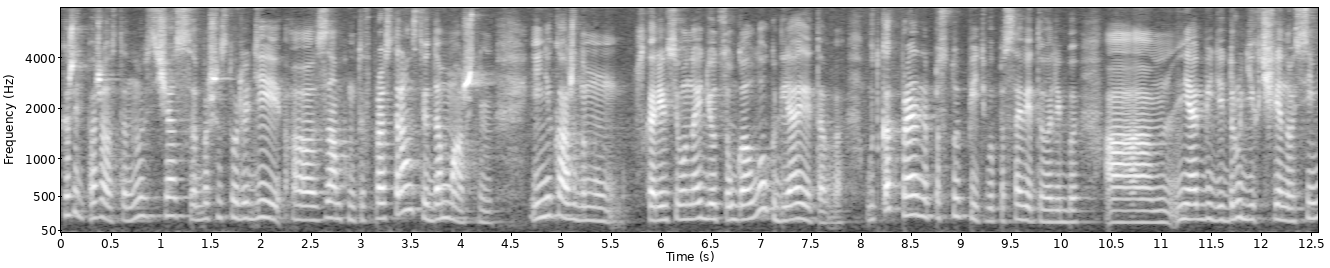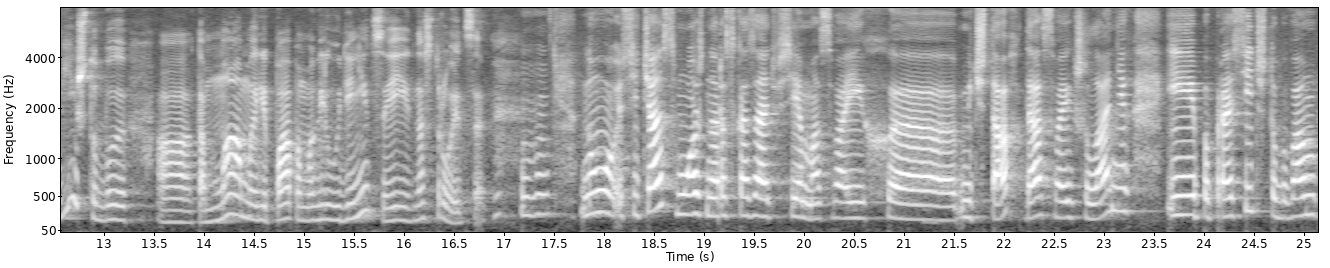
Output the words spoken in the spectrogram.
Скажите, пожалуйста, ну сейчас большинство людей э, замкнуты в пространстве домашнем, и не каждому, скорее всего, найдется уголок для этого. Вот как правильно поступить? Вы посоветовали бы э, не обидеть других членов семьи, чтобы э, там мама или папа могли уединиться и настроиться? Угу. Ну, сейчас можно рассказать всем о своих э, мечтах, да, о своих желаниях и попросить, чтобы вам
